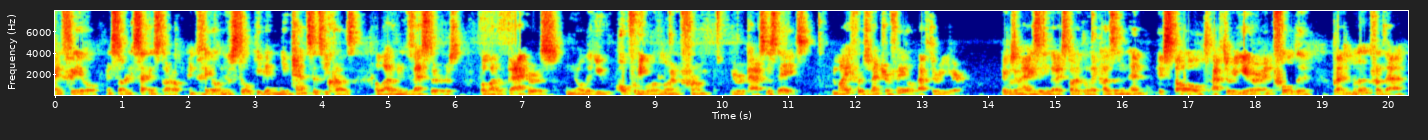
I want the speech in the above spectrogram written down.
and fail and start a second startup and fail, and you'll still keep getting new chances because a lot of investors, a lot of backers know that you hopefully will have learned from your past mistakes. My first venture failed after a year. It was a magazine that I started with my cousin and it stalled after a year and it folded, but I learned from that.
